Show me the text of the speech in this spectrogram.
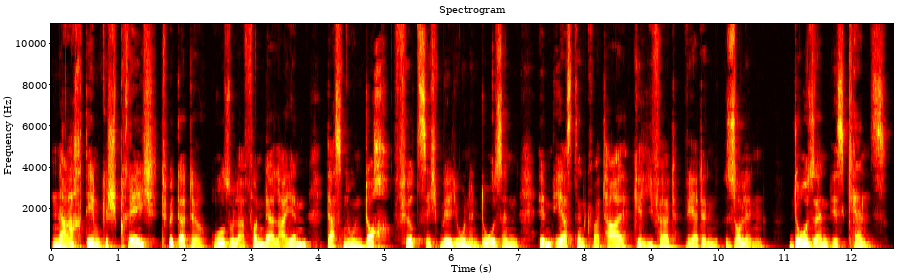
Nach dem Gespräch twitterte Ursula von der Leyen, dass nun doch 40 Millionen Dosen im ersten Quartal geliefert werden sollen. Dosen ist Cans.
